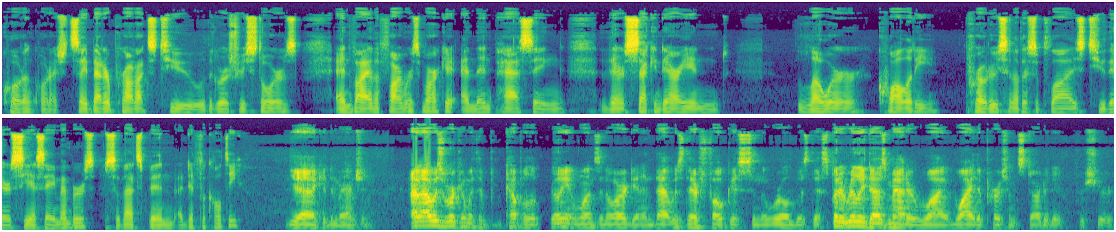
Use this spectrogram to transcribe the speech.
quote unquote I should say better products to the grocery stores and via the farmers market and then passing their secondary and lower quality produce and other supplies to their CSA members. So that's been a difficulty. Yeah, I could imagine. I was working with a couple of brilliant ones in Oregon, and that was their focus in the world was this. But it really does matter why why the person started it for sure.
